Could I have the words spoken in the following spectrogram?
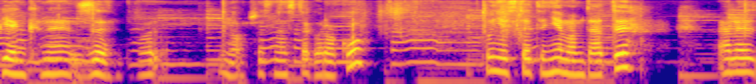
piękny z no, 16 roku. Tu niestety nie mam daty, ale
